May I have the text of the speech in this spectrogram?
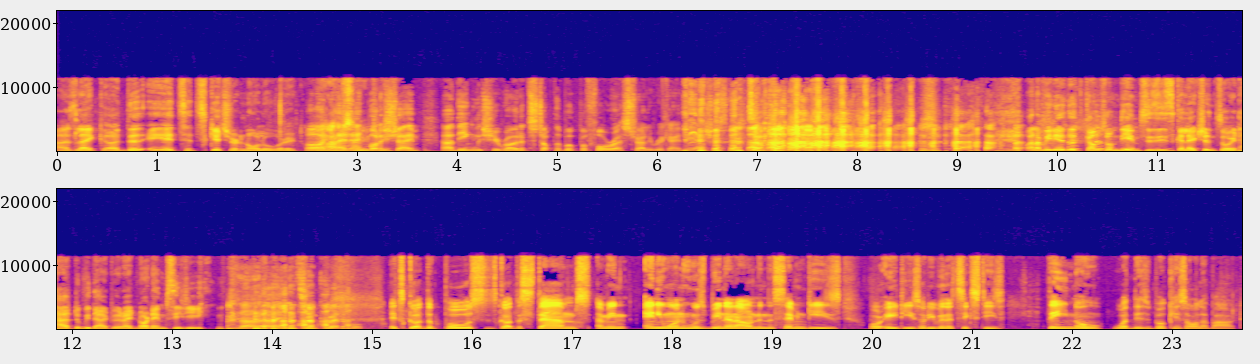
I was like, uh, the, it's it's Kitch written all over it. Oh, and, and, and what a shame! Uh, the English who wrote it stopped the book before Australia regained the Ashes. well, I mean, it, it comes from the MCC's collection, so it had to be that way, right? Not MCG. no, no, it's incredible. It's got the posts, it's got the stamps. I mean, anyone who's been around in the 70s or 80s or even the 60s, they know what this book is all about.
